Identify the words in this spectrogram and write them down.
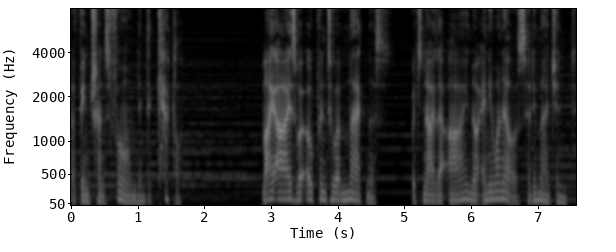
have been transformed into cattle. My eyes were opened to a madness which neither I nor anyone else had imagined.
